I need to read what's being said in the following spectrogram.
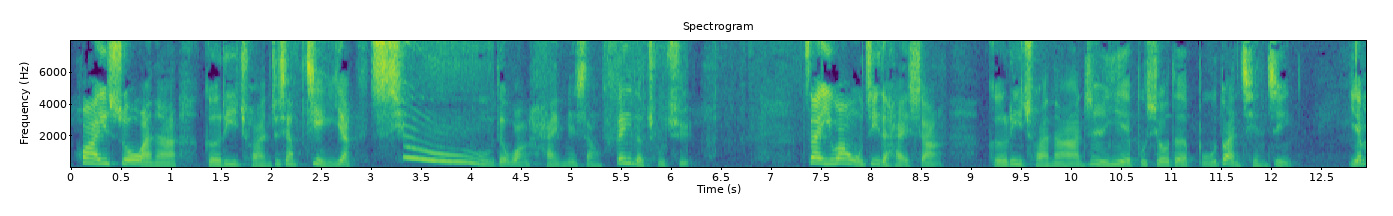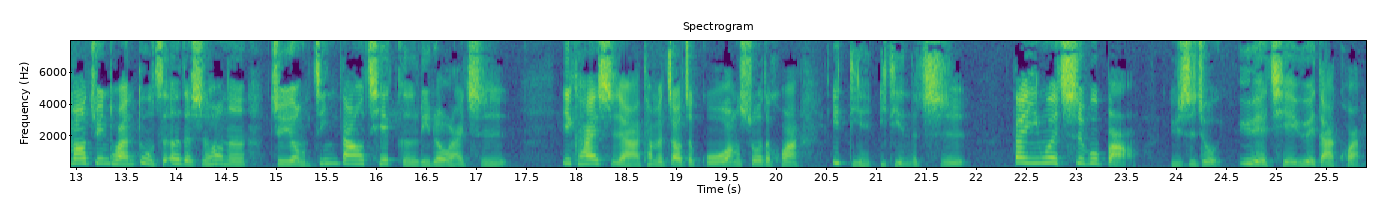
话一说完啊，蛤蜊船就像箭一样，咻的往海面上飞了出去。在一望无际的海上，蛤蜊船啊，日夜不休的不断前进。野猫军团肚子饿的时候呢，就用金刀切蛤蜊肉来吃。一开始啊，他们照着国王说的话，一点一点的吃，但因为吃不饱，于是就越切越大块，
